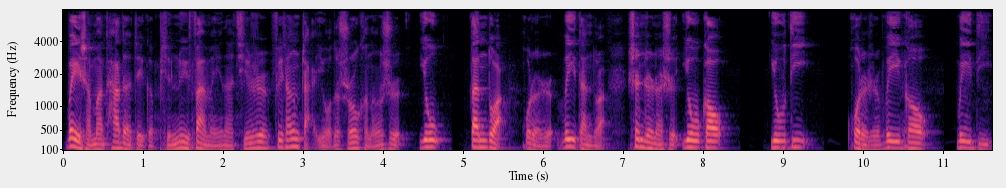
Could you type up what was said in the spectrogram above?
为什么它的这个频率范围呢？其实非常窄，有的时候可能是 U 单段或者是 V 单段，甚至呢是 U 高、U 低或者是 V 高、V 低。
